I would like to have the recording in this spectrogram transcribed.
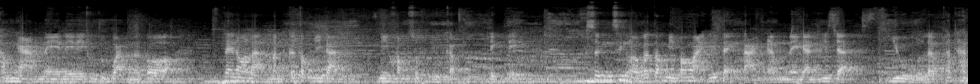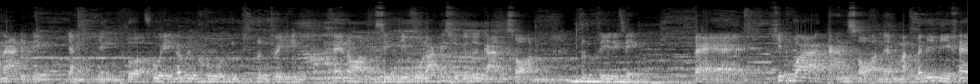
ทำงานในในในทุกๆวัน แล้วก็แน่นอนละมันก็ต้องมีการมีความสุขอยู่กับเด็กๆ ซึ่งซึ่งเราก็ต้องมีเป้าหมายที่แตกต่างกันในการที่จะอยู่และพัฒนาเด็กๆ อย่างอย่างตัวครูเองก็เป็นครูดนตรี แน่นอนสิ่งที่ครูรักที่สุดก็คือการสอนดนตรีเด็กๆ แต่คิดว่าการสอนเนี่ยมันไม่ได้มีแค่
